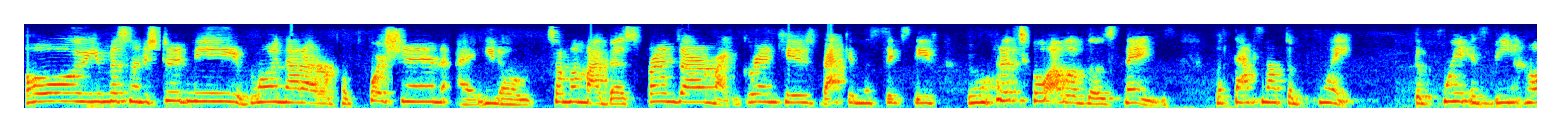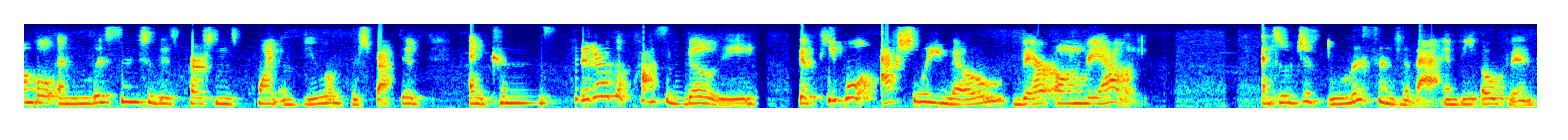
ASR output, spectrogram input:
Oh, you misunderstood me. You're blowing that out of proportion. I, you know, some of my best friends are my grandkids back in the 60s. We want to do all of those things. But that's not the point. The point is be humble and listen to this person's point of view and perspective and consider the possibility that people actually know their own reality. And so just listen to that and be open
